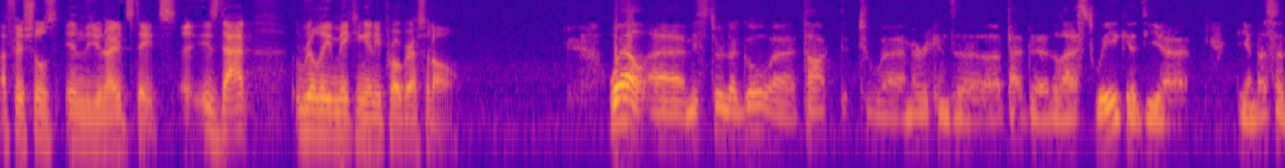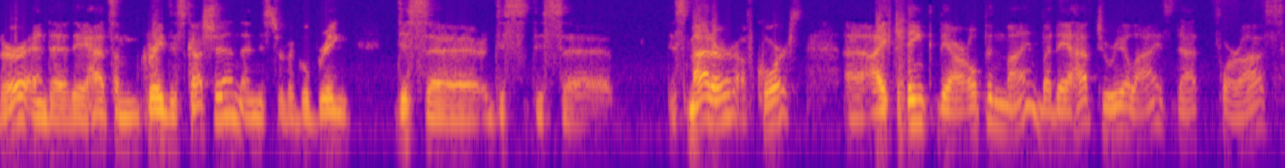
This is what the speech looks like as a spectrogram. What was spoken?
officials in the United States? Uh, is that really making any progress at all? Well, uh, Mr. Legault talked to Americans the, the, last week, the the ambassador, and they had some great discussion. And Mr. Legault bring this uh, this this uh, this matter, of course. Uh, I think they are open minded, but they have to realize that for us,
